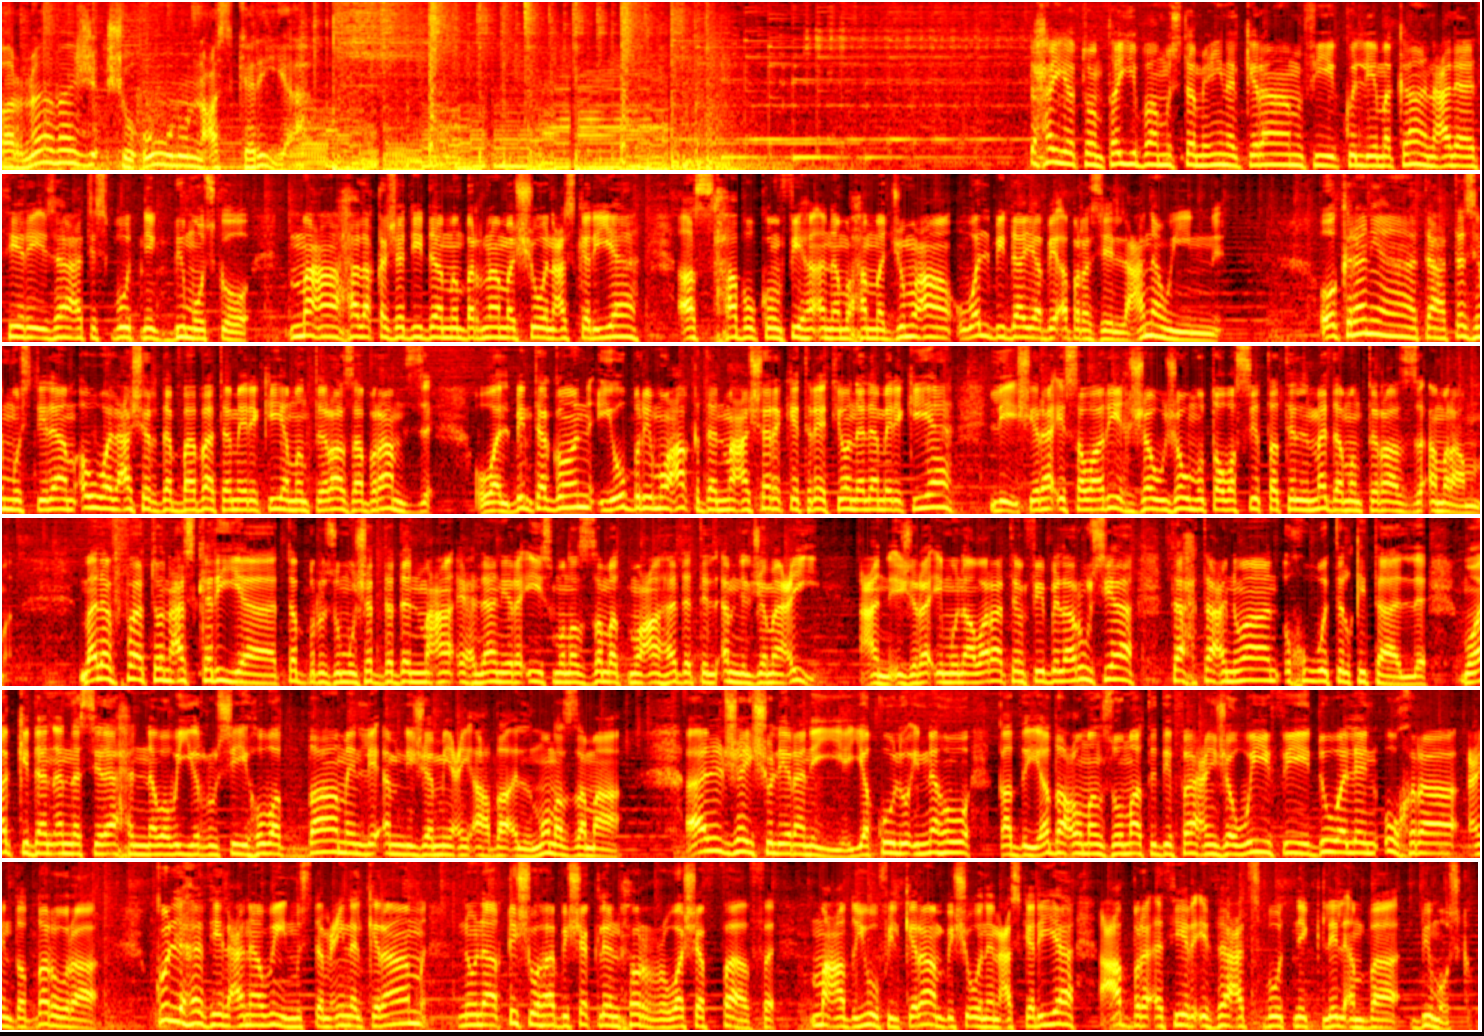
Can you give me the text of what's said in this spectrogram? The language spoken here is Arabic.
برنامج شؤون عسكرية. تحية طيبة مستمعينا الكرام في كل مكان على أثير إذاعة سبوتنيك بموسكو. مع حلقة جديدة من برنامج شؤون عسكرية أصحابكم فيها أنا محمد جمعة والبداية بأبرز العناوين. أوكرانيا تعتزم استلام أول عشر دبابات أمريكية من طراز أبرامز والبنتاغون يبرم عقدا مع شركة ريتيون الأمريكية لشراء صواريخ جو جو متوسطة المدى من طراز أمرام. ملفات عسكرية تبرز مجددا مع إعلان رئيس منظمة معاهدة الأمن الجماعي. عن إجراء مناورات في بيلاروسيا تحت عنوان أخوة القتال مؤكدا أن السلاح النووي الروسي هو الضامن لأمن جميع أعضاء المنظمة الجيش الإيراني يقول إنه قد يضع منظومات دفاع جوي في دول أخرى عند الضرورة كل هذه العناوين مستمعينا الكرام نناقشها بشكل حر وشفاف مع ضيوف الكرام بشؤون عسكرية عبر أثير إذاعة سبوتنيك للأنباء بموسكو.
